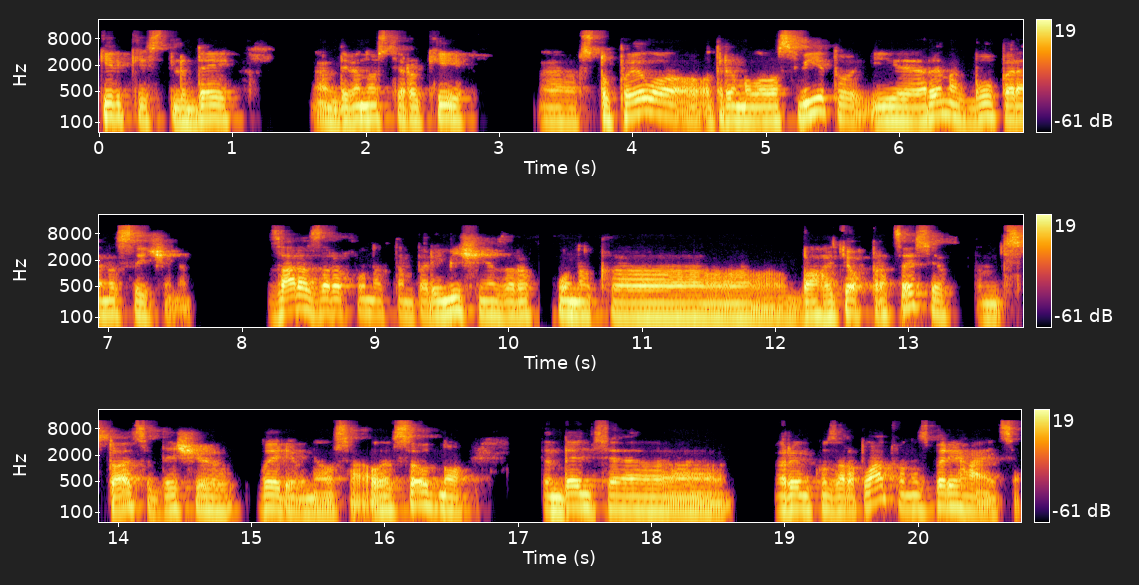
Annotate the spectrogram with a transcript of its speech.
кількість людей е, в 90-ті роки вступило, отримало освіту, і ринок був перенасиченим. Зараз за рахунок там переміщення, за рахунок е- багатьох процесів, там ситуація дещо вирівнялася, але все одно тенденція ринку зарплат вона зберігається.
